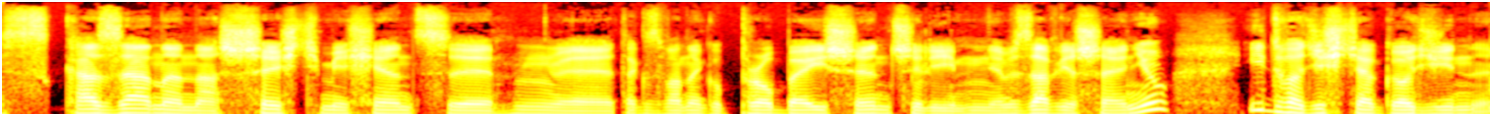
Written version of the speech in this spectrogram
skazana na 6 miesięcy e, tak zwanego probation, czyli w zawieszeniu i 20 godzin e,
